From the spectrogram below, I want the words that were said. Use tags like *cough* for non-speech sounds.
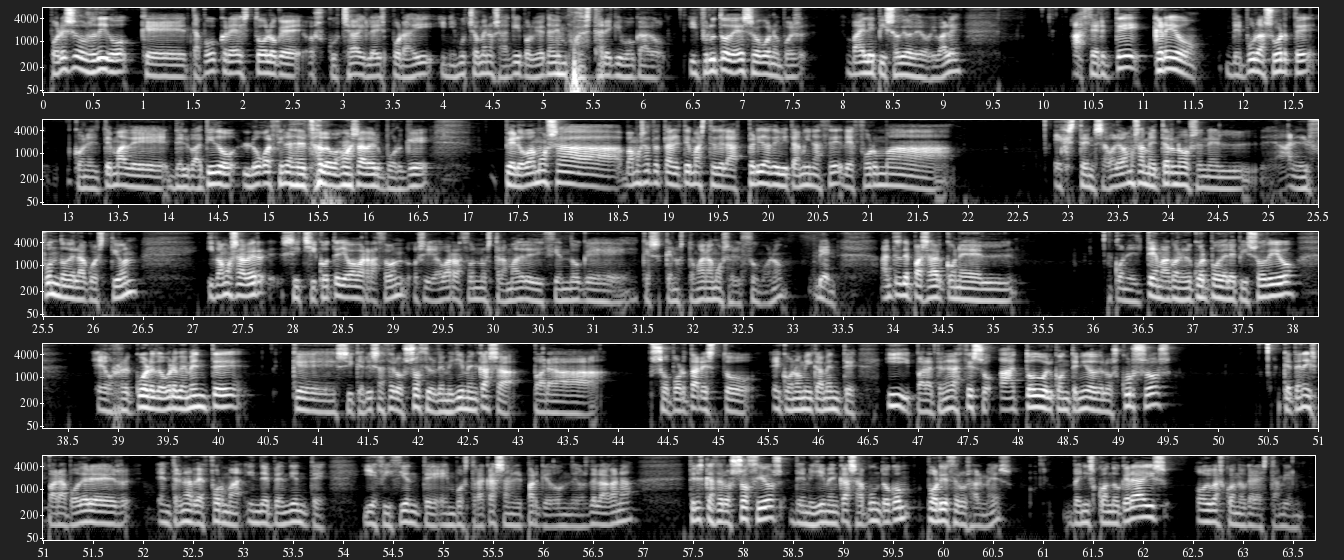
por eso os digo que tampoco creáis todo lo que os escucháis, leéis por ahí, y ni mucho menos aquí, porque yo también *laughs* puedo estar equivocado. Y fruto de eso, bueno, pues va el episodio de hoy, ¿vale? Acerté, creo, de pura suerte, con el tema del batido. Luego al final de todo *laughs* vamos a ver por qué. Pero vamos a, vamos a tratar el tema este de las pérdidas de vitamina C de forma extensa, ¿vale? Vamos a meternos en el, en el fondo de la cuestión y vamos a ver si Chicote llevaba razón o si llevaba razón nuestra madre diciendo que, que, nos tomáramos el zumo, ¿no? Bien, antes de pasar con el, con el tema, con el cuerpo del episodio, eh, os recuerdo brevemente que si queréis haceros socios de mi gym en casa para soportar esto económicamente y para tener acceso a todo el contenido de los cursos que tenéis para poder entrenar de forma independiente y eficiente en vuestra casa, en el parque donde os dé la gana, tenéis que haceros socios de mijimencasa.com por 10 euros al mes. Venís cuando queráis o ibas cuando queráis también.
